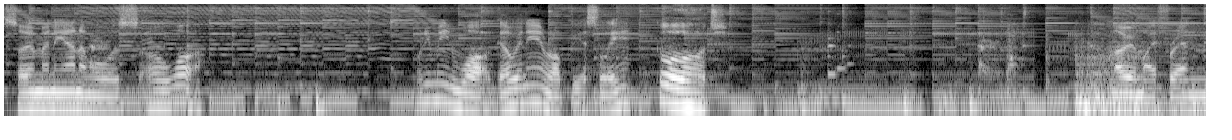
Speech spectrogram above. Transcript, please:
So many animals. Oh, what? What do you mean, what? Go in here, obviously. Good. No, my friend.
